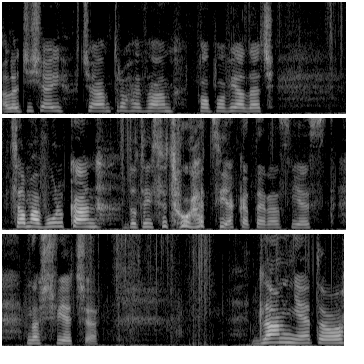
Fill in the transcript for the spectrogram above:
Ale dzisiaj chciałam trochę Wam poopowiadać, co ma wulkan do tej sytuacji, jaka teraz jest na świecie. Dla mnie to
